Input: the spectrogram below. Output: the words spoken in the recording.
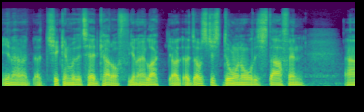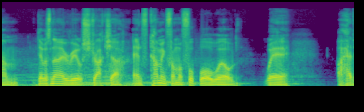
you know a, a chicken with its head cut off. You know, like I, I was just doing all this stuff and um, there was no real structure. And coming from a football world where I had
